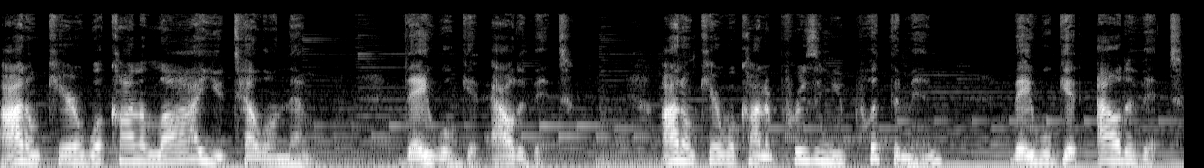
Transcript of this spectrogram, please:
I don't care what kind of lie you tell on them, they will get out of it. I don't care what kind of prison you put them in, they will get out of it.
